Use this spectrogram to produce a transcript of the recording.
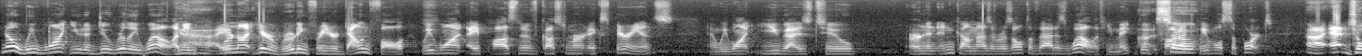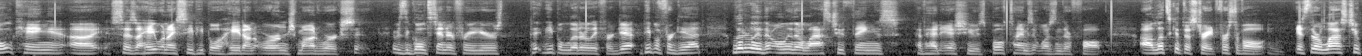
No, we want you to do really well. I mean, Yeah, I- we're not here rooting for your downfall. We want a positive customer experience, and we want you guys to earn an income as a result of that as well. If you make good Uh, product, so- we will support. Uh, at Jolt King uh, says, I hate when I see people hate on Orange ModWorks. It was the gold standard for years. P- people literally forget. People forget. Literally, their, only their last two things have had issues. Both times it wasn't their fault. Uh, let's get this straight. First of all, it's their last two.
